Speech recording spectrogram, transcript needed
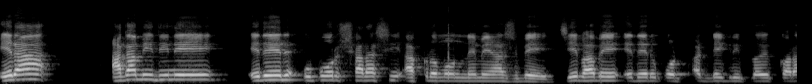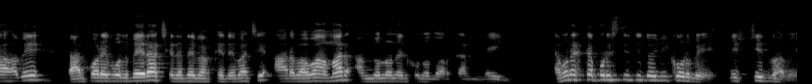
এরা আগামী দিনে এদের উপর সারাশি আক্রমণ নেমে আসবে। যেভাবে এদের উপর থার্ড ডিগ্রি প্রয়োগ করা হবে, তারপরে বলবে এরা ছেড়ে দেবে আঁকে দেবাছি আর বাবা, আমার আন্দোলনের কোনো দরকার নেই। এমন একটা পরিস্থিতি তৈরি করবে, নিশ্চিতভাবে।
